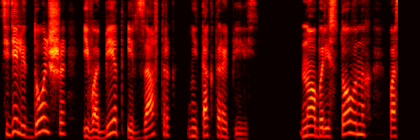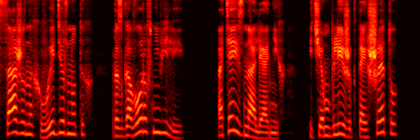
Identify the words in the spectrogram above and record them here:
сидели дольше и в обед, и в завтрак не так торопились. Но об арестованных, посаженных, выдернутых разговоров не вели, хотя и знали о них, и чем ближе к Тайшету,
